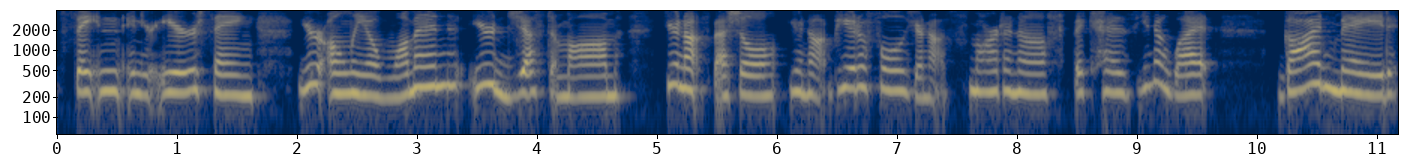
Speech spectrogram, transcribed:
Satan in your ear saying, You're only a woman, you're just a mom, you're not special, you're not beautiful, you're not smart enough. Because you know what? God made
